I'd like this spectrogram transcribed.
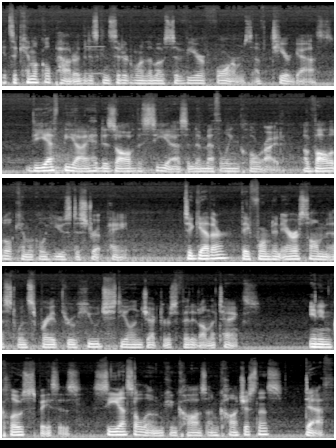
It's a chemical powder that is considered one of the most severe forms of tear gas. The FBI had dissolved the CS into methylene chloride, a volatile chemical used to strip paint. Together, they formed an aerosol mist when sprayed through huge steel injectors fitted on the tanks. In enclosed spaces, CS alone can cause unconsciousness, death,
